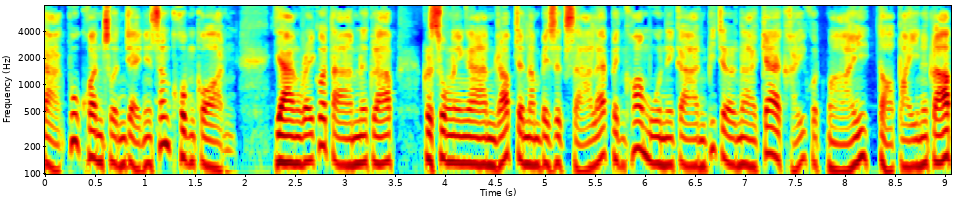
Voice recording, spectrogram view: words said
จากผู้คนส่วนใหญ่ในสังคมก่อน อย่างไรก็ตามนะครับ กระทรวงแรงงานรับจะนำไปศึกษาและเป็นข้อมูลในการพิจารณาแก้ไขกฎหมายต่อไปนะครับ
